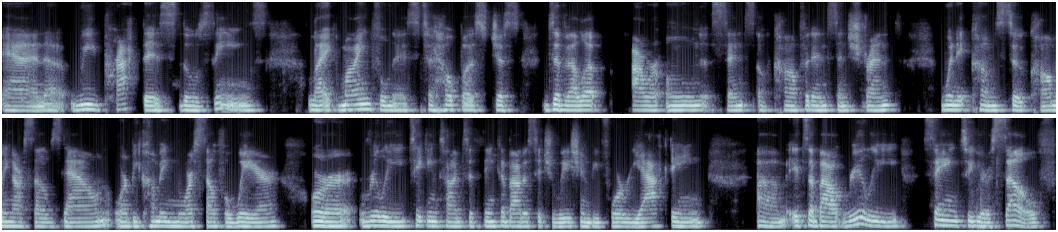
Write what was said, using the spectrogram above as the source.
And uh, we practice those things like mindfulness to help us just develop our own sense of confidence and strength when it comes to calming ourselves down or becoming more self-aware or really taking time to think about a situation before reacting um, it's about really saying to yourself,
